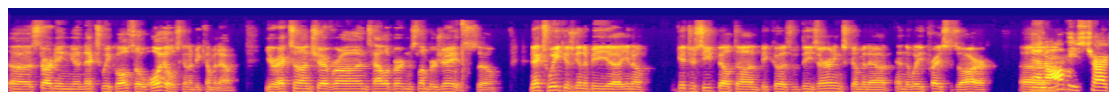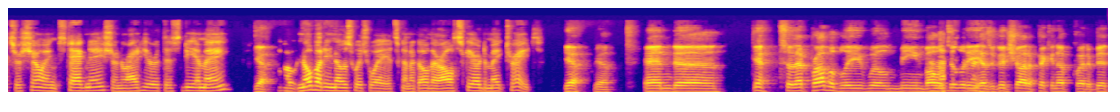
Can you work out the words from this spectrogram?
uh, starting uh, next week, also oil is going to be coming out. Your Exxon, Chevrons, Halliburton, Schlumberger's. So next week is going to be, uh, you know, get your seatbelt on because with these earnings coming out and the way prices are. And Um, all these charts are showing stagnation right here at this DMA. yeah, So nobody knows which way it's going to go. They're all scared to make trades. Yeah, yeah. And uh yeah, so that probably will mean volatility has a good shot of picking up quite a bit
